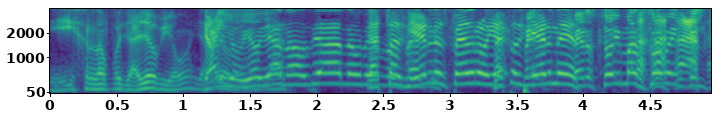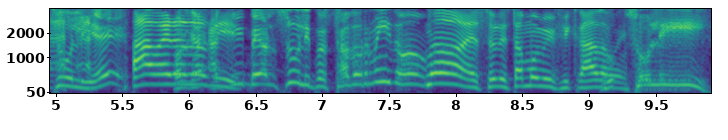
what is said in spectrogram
Híjole, no, pues ya llovió. Ya, llovió, ya no, ya no. Ya estás no sé viernes. Pedro, ya estás pe- viernes. Pero estoy más joven que el Zuli, ¿eh? Ah, bueno, Porque eso sí. Aquí veo el Zuli, pero está dormido. No, el Zuli está momificado. Zuli,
